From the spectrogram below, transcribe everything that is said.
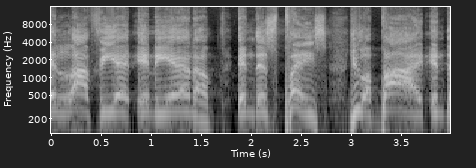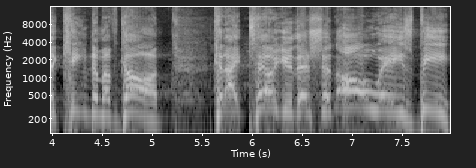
in Lafayette, Indiana, in this place, you abide in the kingdom of God. Can I tell you, there should always be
